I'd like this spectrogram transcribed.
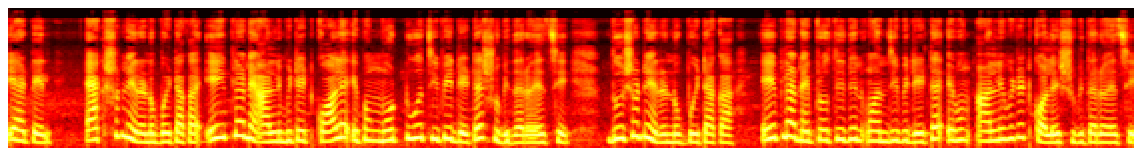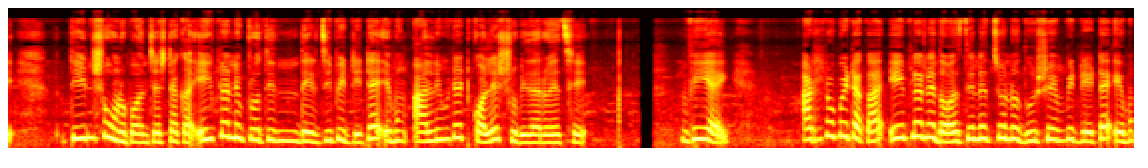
এয়ারটেল একশো নিরানব্বই টাকা। এই প্ল্যানে আনলিমিটেড কল এবং মোট টু জিবি ডেটার সুবিধা রয়েছে। দুশো নিরানব্বই টাকা। এই প্ল্যানে প্রতিদিন ওয়ান জিবি ডেটা এবং আনলিমিটেড কলের সুবিধা রয়েছে। তিনশো উনপঞ্চাশ টাকা। এই প্ল্যানে প্রতিদিন দেড় জিবি ডেটা এবং আনলিমিটেড কলের সুবিধা রয়েছে। ভিআই আটানব্বই টাকা। এই প্ল্যানে দশ দিনের জন্য দুশো এমবি ডেটা এবং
